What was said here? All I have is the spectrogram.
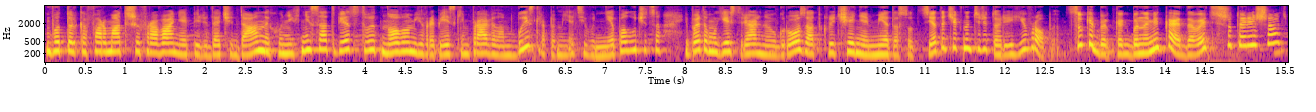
Вот только формат шифрования передачи данных у них не соответствует новым европейским правилам. Быстро поменять его не получится, и поэтому есть реальная угроза отключения мета-соцсеточек на территории Европы. Цукерберг как бы намекает, давайте что-то решать.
